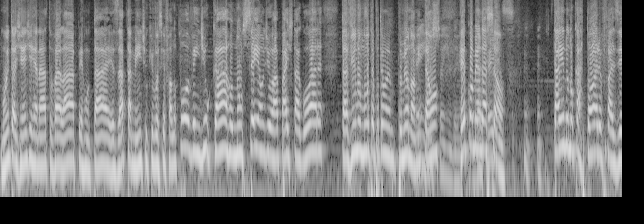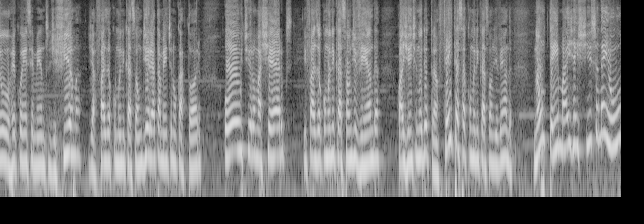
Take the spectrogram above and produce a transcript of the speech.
Muita gente, Renato, vai lá perguntar exatamente o que você falou. Pô, vendi o carro, não sei onde o rapaz está agora, tá vindo multa pro, teu, pro meu nome. Tem então, ainda. recomendação. Tá indo no cartório fazer o reconhecimento de firma, já faz a comunicação diretamente no cartório, ou tira uma xerox e faz a comunicação de venda com a gente no Detran. Feita essa comunicação de venda, não tem mais restício nenhum,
